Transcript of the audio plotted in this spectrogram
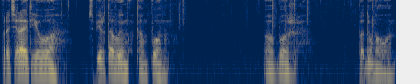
протирает его спиртовым тампоном. «О, Боже!» — подумал он.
